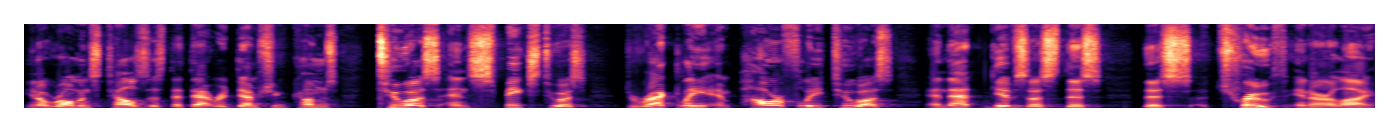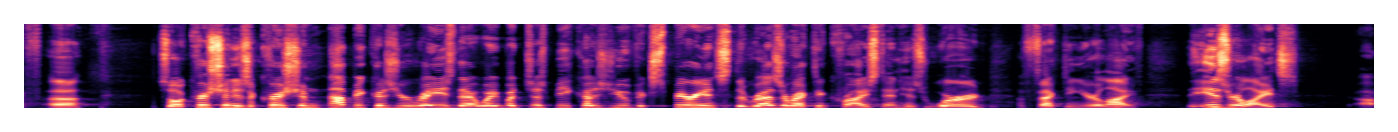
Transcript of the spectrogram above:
you know, Romans tells us that that redemption comes to us and speaks to us directly and powerfully to us, and that gives us this, this truth in our life. Uh, so a Christian is a Christian not because you're raised that way, but just because you've experienced the resurrected Christ and His Word affecting your life. The Israelites uh,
